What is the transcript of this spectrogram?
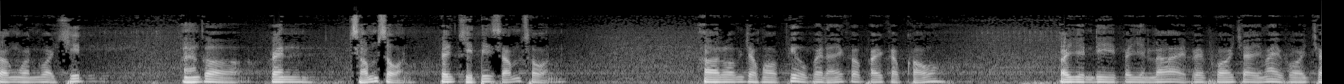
กลางวันว่าคิด มันก็เป็นสมสอนเป็นจิตที่สมสอนอารมณ์จะหอบพิ้วไปไหนก็ไปกับเขา ไปยินดีไปยินร้ายไปพอใจไม่พอใจ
